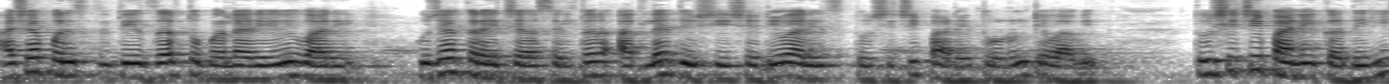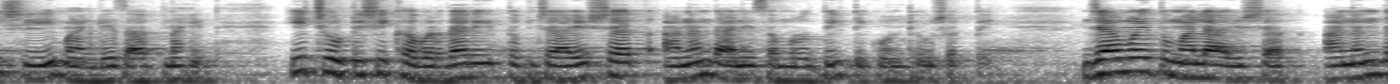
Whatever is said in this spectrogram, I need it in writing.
अशा परिस्थितीत जर तुम्हाला रविवारी पूजा करायची असेल तर आदल्या दिवशी शनिवारीच तुळशीची पाने तोडून ठेवावीत. तुळशीची पाने कधीही शिळी मानली जात नाहीत. ही छोटीशी खबरदारी तुमच्या आयुष्यात आनंद आणि समृद्धी टिकून ठेवू शकते. ज्यामुळे तुम्हाला आयुष्यात आनंद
